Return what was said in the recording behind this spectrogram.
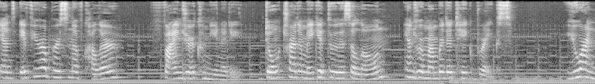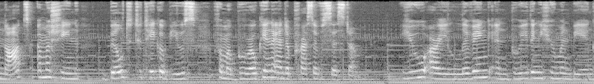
And if you're a person of color, find your community. Don't try to make it through this alone and remember to take breaks. You are not a machine built to take abuse from a broken and oppressive system. You are a living and breathing human being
